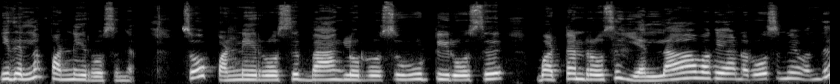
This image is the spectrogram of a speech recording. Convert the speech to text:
இதெல்லாம் பன்னீர் ரோஸுங்க. ஸோ பன்னீர் rose Bangalore rose Ooty rose button rose எல்லா வகையான ரோஸுமே வந்து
